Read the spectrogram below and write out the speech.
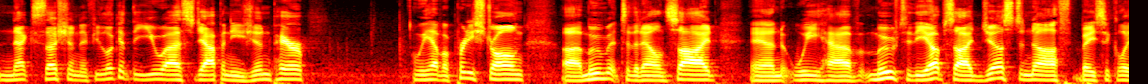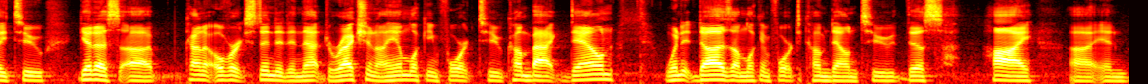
next session, if you look at the US Japanese yen pair, we have a pretty strong uh, movement to the downside, and we have moved to the upside just enough basically to get us uh, kind of overextended in that direction. I am looking for it to come back down. When it does, I'm looking for it to come down to this high uh, and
